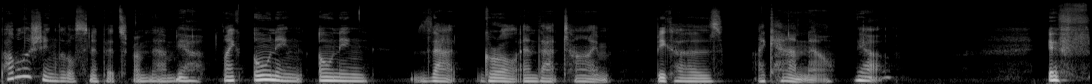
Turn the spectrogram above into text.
publishing little snippets from them Yeah. like owning owning that girl and that time because I can now. Yeah. If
